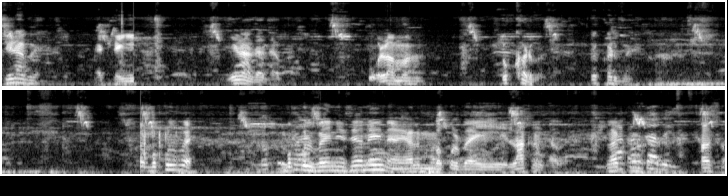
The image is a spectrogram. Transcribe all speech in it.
ઝીણાભાઈ. એટલે ઝીણા દાદા. ઓલામાં ઉખડભાઈ બકુલભાઈ બકુલભાઈ. બકુલભાઈની છે નહીં ને હાલમાં? બકુલભાઈ લાખણ કાવા લાખ છસો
